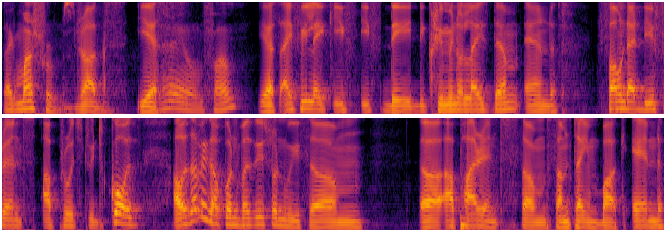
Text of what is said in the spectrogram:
Like mushrooms. drugs, yes, Damn, fam. yes, I feel like if if they decriminalized them and found a different approach to it, because I was having a conversation with um, uh, a parent some some time back, and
